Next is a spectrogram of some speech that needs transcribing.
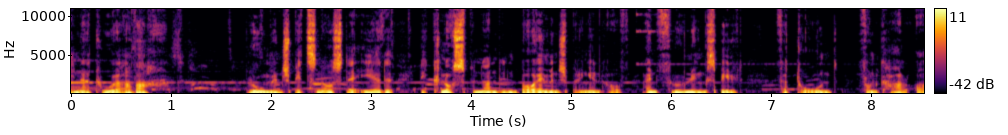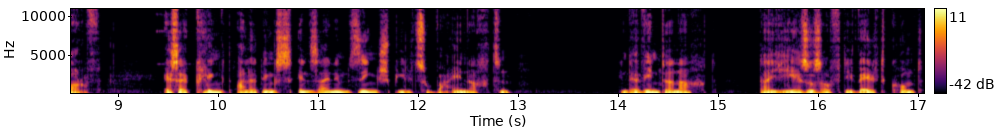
Die Natur erwacht. Blumen spitzen aus der Erde, die Knospen an den Bäumen springen auf. Ein Frühlingsbild, vertont von Karl Orff. Es erklingt allerdings in seinem Singspiel zu Weihnachten. In der Winternacht, da Jesus auf die Welt kommt,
